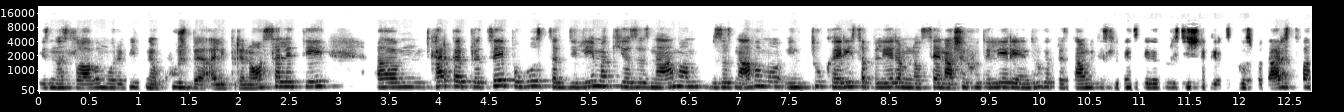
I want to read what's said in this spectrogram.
iz naslova morebitne okužbe ali prenosa lete. Um, kar pa je precej pogosta dilema, ki jo zaznavamo, in tukaj res apeliram na vse naše hotelirje in druge predstavnike slovenskega turističnega gospodarstva,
